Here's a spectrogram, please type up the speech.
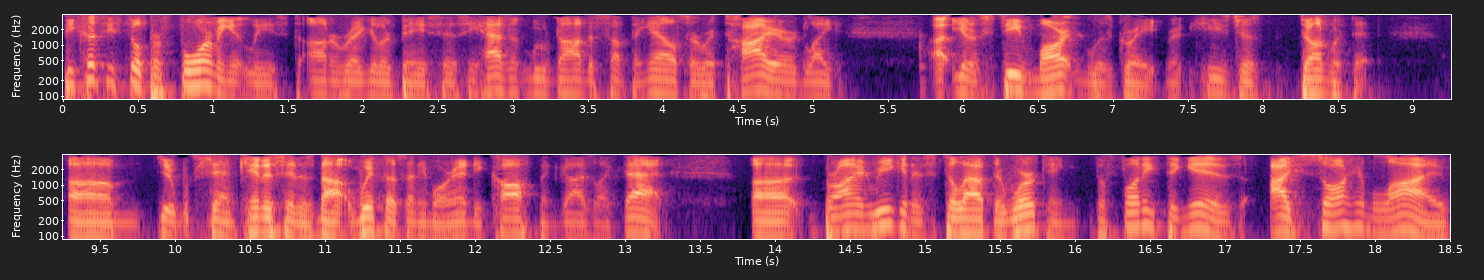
because he's still performing at least on a regular basis. He hasn't moved on to something else or retired like Uh, you know, Steve Martin was great, but he's just done with it. Um, you know, Sam Kinison is not with us anymore. Andy Kaufman, guys like that. Uh, Brian Regan is still out there working. The funny thing is, I saw him live.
